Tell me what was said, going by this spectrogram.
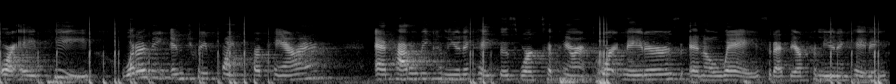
or AP, what are the entry points for parents? And how do we communicate this work to parent coordinators in a way so that they're communicating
